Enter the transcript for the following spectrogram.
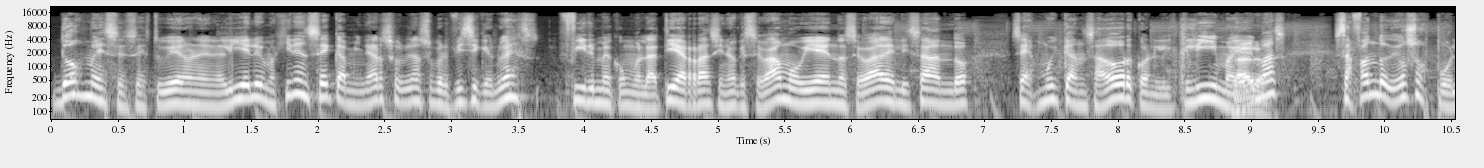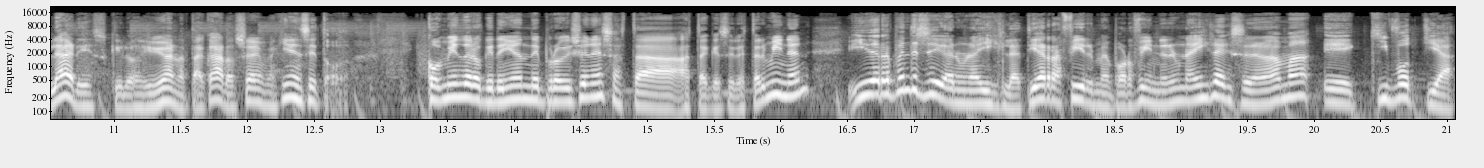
Dos meses estuvieron en el hielo, imagínense caminar sobre una superficie que no es firme como la tierra, sino que se va moviendo, se va deslizando, o sea, es muy cansador con el clima y demás, zafando de osos polares que los iban a atacar, o sea, imagínense todo comiendo lo que tenían de provisiones hasta, hasta que se les terminen. Y de repente llegan a una isla, tierra firme, por fin, en una isla que se llama eh, Kivotia.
